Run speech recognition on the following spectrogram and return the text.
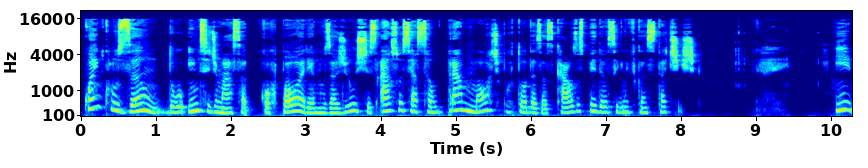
Com a inclusão do índice de massa corpórea nos ajustes, a associação para a morte por todas as causas perdeu significância estatística. E,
